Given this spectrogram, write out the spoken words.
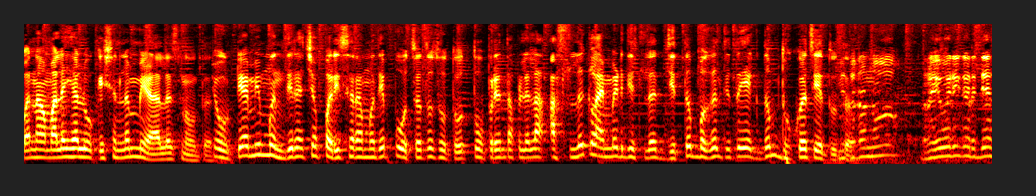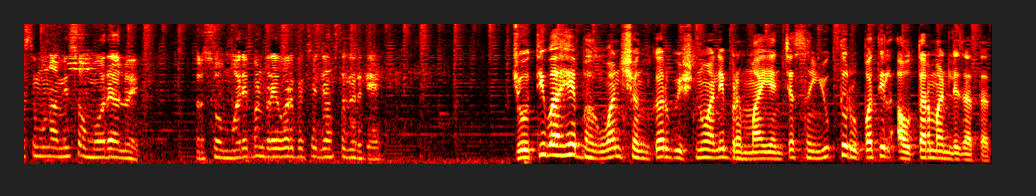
पण आम्हाला ह्या लोकेशनला मिळालंच नव्हतं. शेवटी आम्ही मंदिराच्या परिसरामध्ये पोहोचतच होतो तोपर्यंत आपल्याला असलं क्लायमेट दिसलं जिथं बघल तिथं एकदम धुकच येत होतं. रविवारी गर्दी असते म्हणून आम्ही सोमवारी आलोय. तर सोमवारी पण रविवारपेक्षा जास्त गर्दी आहे. ज्योतिबा हे भगवान शंकर विष्णू आणि ब्रह्मा यांच्या संयुक्त रूपातील अवतार मानले जातात.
